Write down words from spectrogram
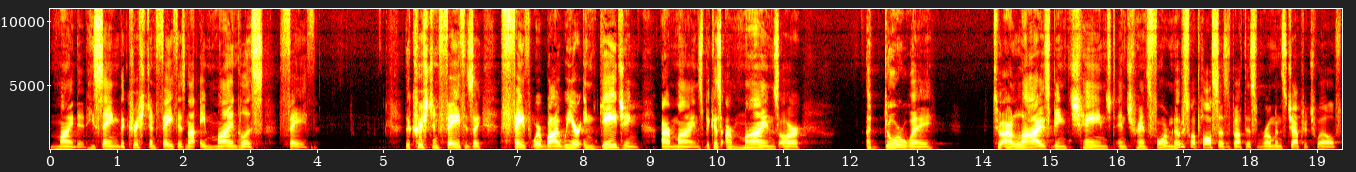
minded. He's saying the Christian faith is not a mindless faith. The Christian faith is a faith whereby we are engaging our minds because our minds are a doorway to our lives being changed and transformed. Notice what Paul says about this in Romans chapter 12.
